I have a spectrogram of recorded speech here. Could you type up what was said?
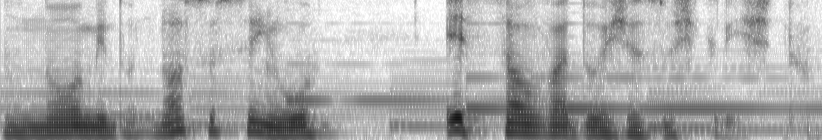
no nome do nosso Senhor e Salvador Jesus Cristo.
